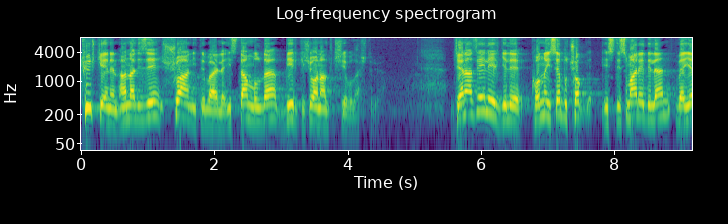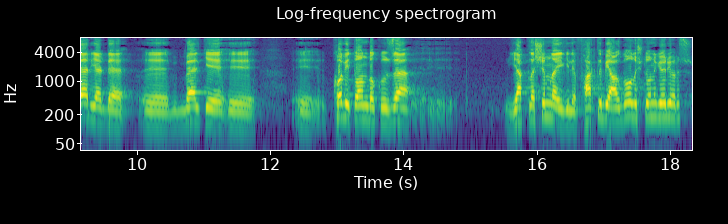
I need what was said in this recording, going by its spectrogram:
Türkiye'nin analizi şu an itibariyle İstanbul'da bir kişi 16 kişiye bulaştırıyor. Cenaze ile ilgili konu ise bu çok istismar edilen ve yer yerde e, belki e, e, Covid-19'a e, yaklaşımla ilgili farklı bir algı oluştuğunu görüyoruz.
